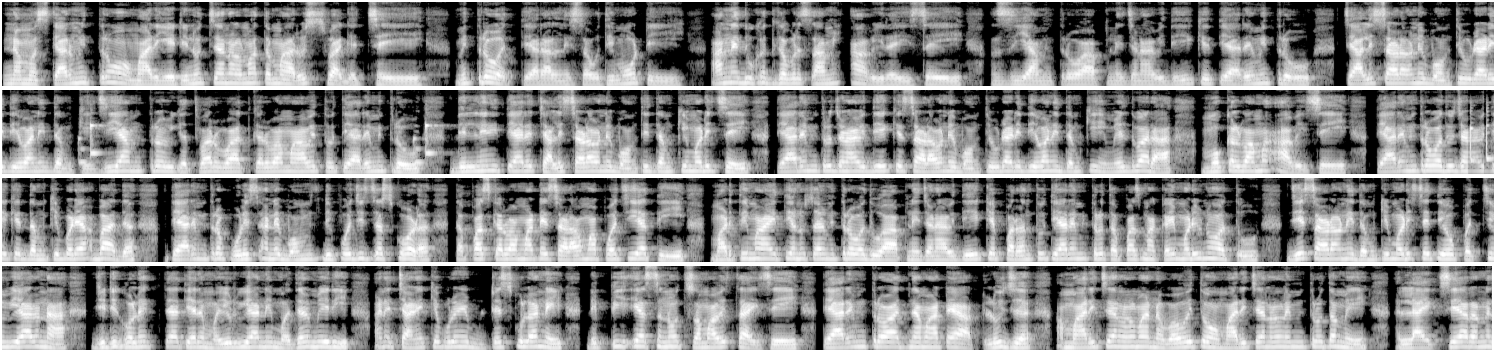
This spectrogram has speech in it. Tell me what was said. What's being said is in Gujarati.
નમસ્કાર મિત્રો, મારી એટીનું ચેનલમાં તમારું સ્વાગત છે. મિત્રો, અત્યારે હાલની સૌથી મોટી અને દુઃખદ ખબર સામે આવી રહી છે. જ્યાં મિત્રો, આપને જણાવી દઈએ કે ત્યારે મિત્રો ચાલીસ શાળાઓને બોમ્બથી ઉડાડી દેવાની ધમકી. જ્યાં મિત્રો, વિગતવાર વાત કરવામાં આવે તો ત્યારે મિત્રો દિલ્હીની ત્યારે ચાલીસ શાળાઓને બોમ્બથી ધમકી મળી છે. ત્યારે મિત્રો જણાવી દઈએ કે શાળાઓને બોમ્બથી ઉડાડી દેવાની ધમકી ઈમેલ દ્વારા મોકલવામાં આવી છે. ત્યારે મિત્રો વધુ જણાવી દઈએ કે ધમકી પડ્યા બાદ ત્યારે મિત્રો પોલીસ અને બોમ્બ ડિપોઝિટ સ્કોડ તપાસ કરવા માટે શાળાઓમાં પહોંચી હતી. મળતી માહિતી અનુસાર મિત્રો વધુ આપને જણાવી દઈએ કે પરંતુ ત્યારે મિત્રો તપાસમાં કંઈ મળ્યું ન હતું જે શાળાઓની ધમકી મળી છે તેઓ પશ્ચિમ વિહારના જીટી કોલેજ ત્યારે મયુર વિહારની મધર મેરી અને ચાણક્યપુરની બ્રિટિશ સ્કૂલ અને ડીપીએસનો સમાવેશ થાય છે. ત્યારે મિત્રો આજના માટે આટલું જ. અમારી ચેનલમાં નવા હોય તો અમારી ચેનલને મિત્રો તમે લાઇક શેર અને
